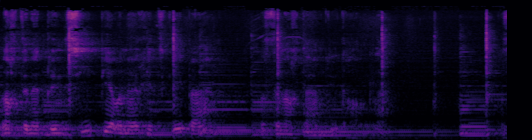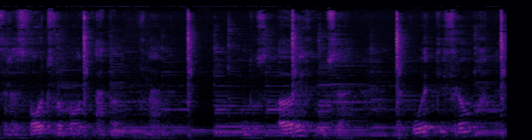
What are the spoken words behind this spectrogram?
Nach den Prinzipien, die ich euch jetzt gebe, dass ihr nach dem handelt. Dass ihr das Wort von Gott eben aufnehmt. Und aus euch heraus eine gute Frucht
